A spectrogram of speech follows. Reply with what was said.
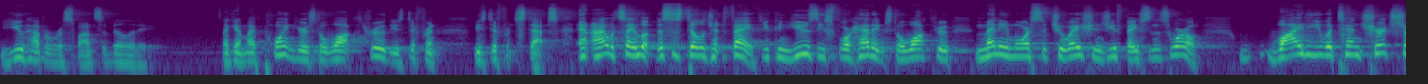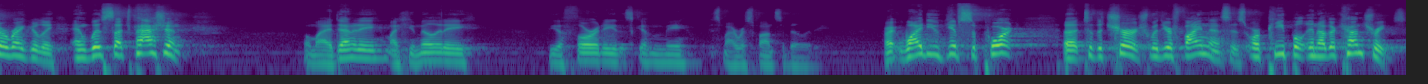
You have a responsibility. Again, my point here is to walk through these different, these different steps. And I would say, look, this is diligent faith. You can use these four headings to walk through many more situations you face in this world. Why do you attend church so regularly and with such passion? Well, my identity, my humility, the authority that's given me is my responsibility. Right? Why do you give support uh, to the church with your finances or people in other countries.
